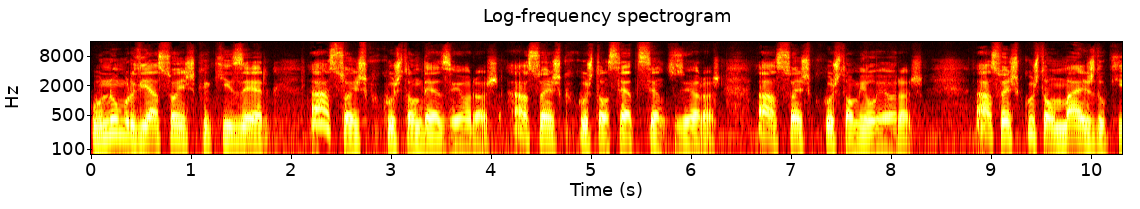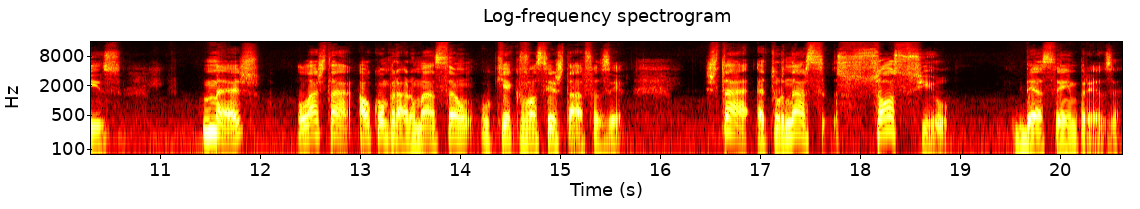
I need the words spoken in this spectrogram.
o número de ações que quiser. Há ações que custam 10 euros, há ações que custam 700 euros, há ações que custam 1000 euros, há ações que custam mais do que isso. Mas, lá está, ao comprar uma ação, o que é que você está a fazer? Está a tornar-se sócio dessa empresa.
